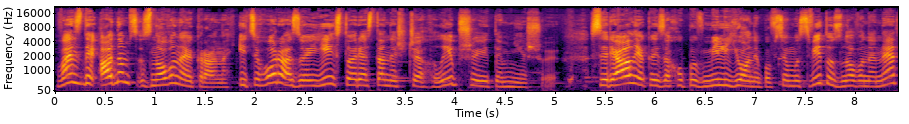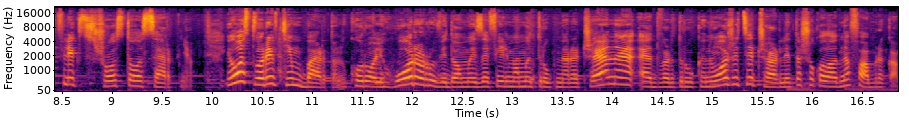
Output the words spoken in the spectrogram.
Венздей Адамс знову на екранах, і цього разу її історія стане ще глибшою і темнішою. Серіал, який захопив мільйони по всьому світу, знову на Netflix 6 серпня. Його створив Тім Бертон, король горору, відомий за фільмами Труп нареченої, Едвард Руки ножиці, Чарлі та Шоколадна фабрика.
